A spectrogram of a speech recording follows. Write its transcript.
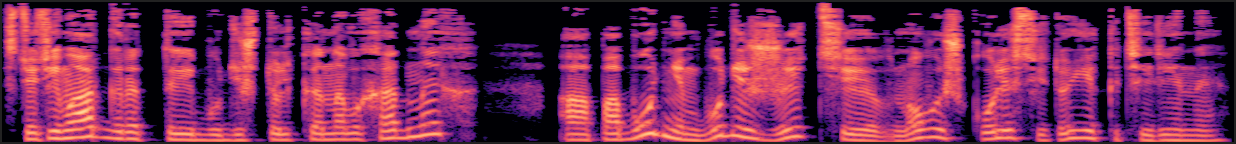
С тетей Маргарет ты будешь только на выходных, а по будням будешь жить в новой школе Святой Екатерины.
